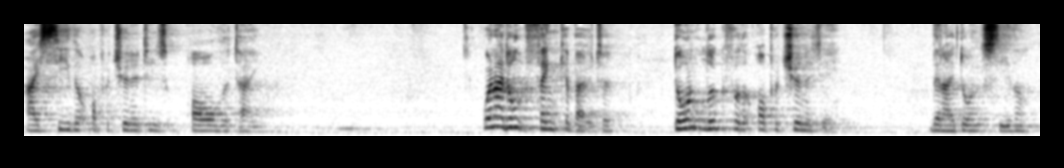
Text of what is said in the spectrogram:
I see the opportunities all the time. When I don't think about it, don't look for the opportunity, then I don't see them.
